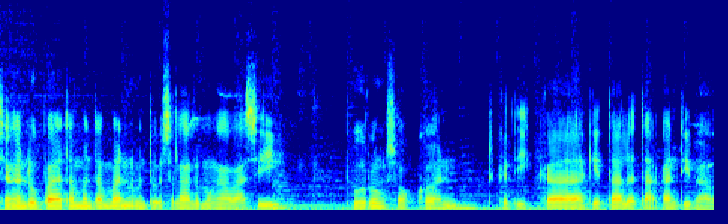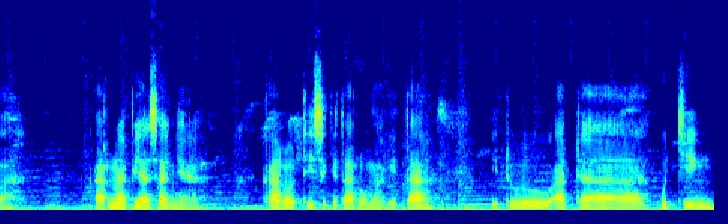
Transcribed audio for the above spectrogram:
Jangan lupa teman-teman untuk selalu mengawasi burung sogon ketika kita letakkan di bawah. Karena biasanya kalau di sekitar rumah kita itu ada kucing.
